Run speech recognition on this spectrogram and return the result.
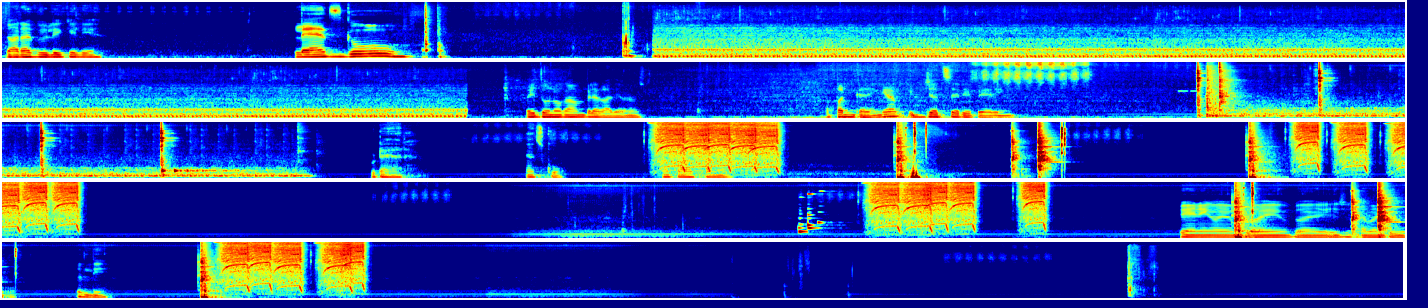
जा रहा है ब्यूली के लिए। लेट्स गो भाई, दोनों काम पे लगा दिया उसको। अपन करेंगे हम इज़्ज़त से repairing tyre let's go training और एम्प्लॉय एम्प्लॉय लेवल टू जल्दी।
